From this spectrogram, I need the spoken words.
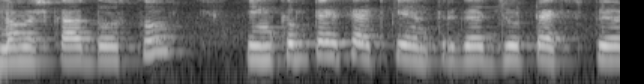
नमस्कार दोस्तों इनकम टैक्स एक्ट के अंतर्गत जो टैक्स पेयर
